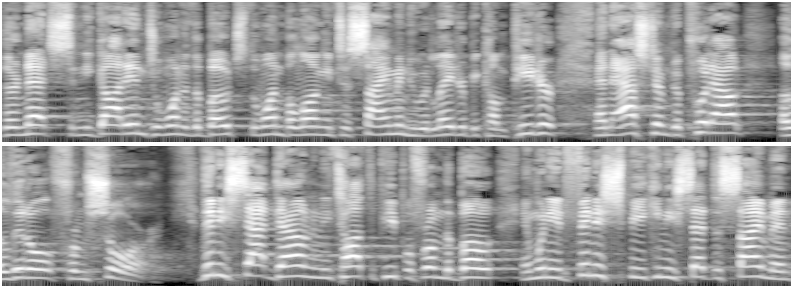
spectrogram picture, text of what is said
their nets, and he got into one of the boats, the one belonging to Simon, who would later become Peter, and asked him to put out a little from shore. Then he sat down and he taught the people from the boat. And when he had finished speaking, he said to Simon,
